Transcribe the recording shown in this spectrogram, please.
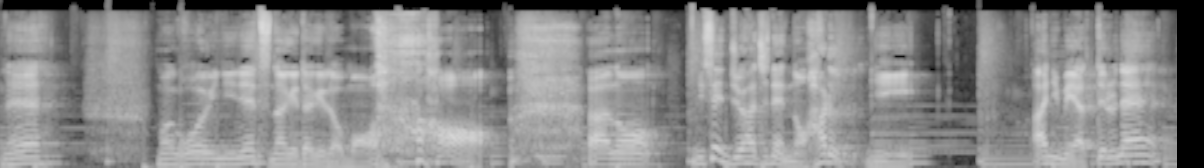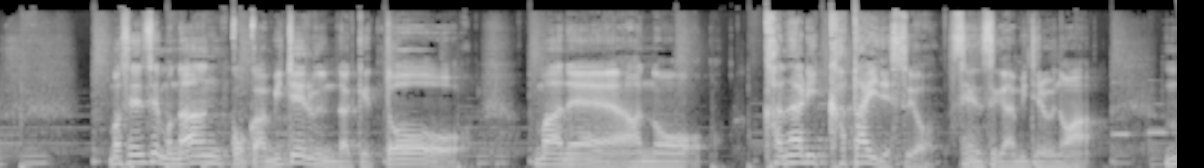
ね。まあ、強引にね、繋げたけども。あの、2018年の春にアニメやってるね。まあ、先生も何個か見てるんだけど、まあね、あの、かなり硬いですよ。先生が見てるのは。全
